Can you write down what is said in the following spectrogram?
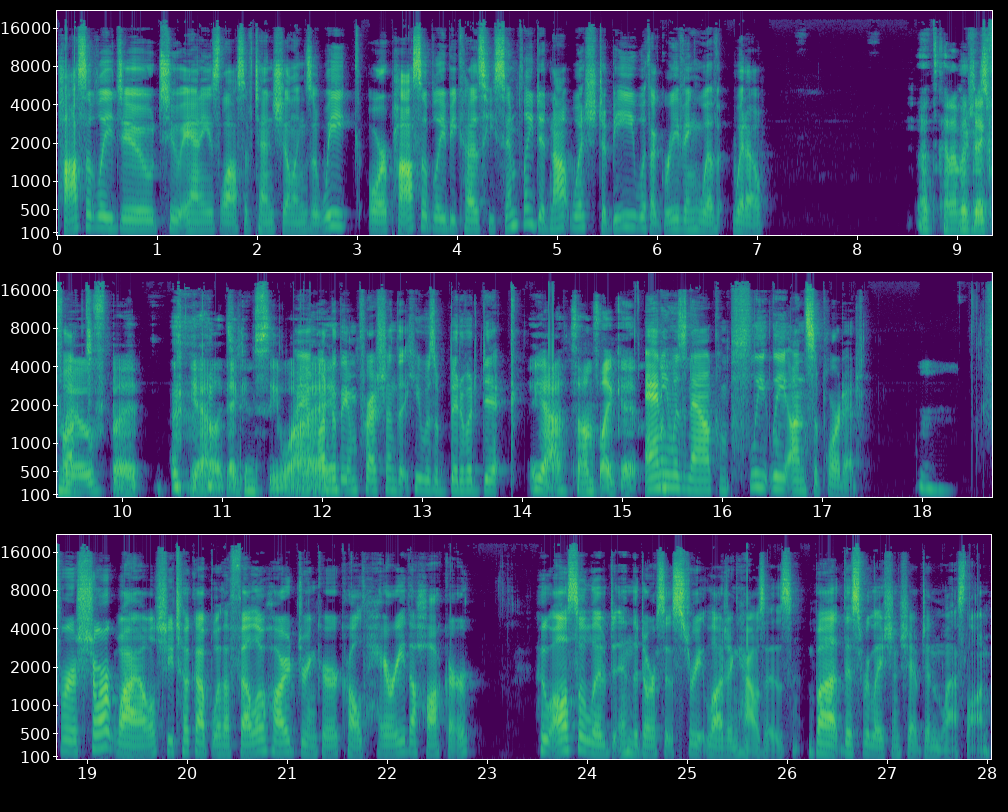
possibly due to Annie's loss of 10 shillings a week, or possibly because he simply did not wish to be with a grieving wi- widow. That's kind of a dick move, but yeah, like I can see why. I am under the impression that he was a bit of a dick. yeah, sounds like it. Annie was now completely unsupported. Mm. For a short while, she took up with a fellow hard drinker called Harry the Hawker, who also lived in the Dorset Street lodging houses, but this relationship didn't last long.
